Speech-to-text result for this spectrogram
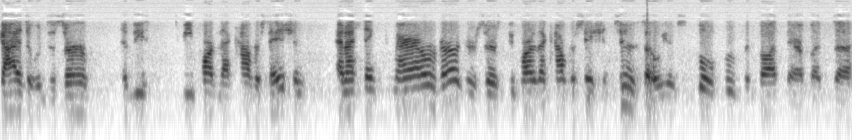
guys that would deserve at least to be part of that conversation. And I think Mariano Rivera deserves to be part of that conversation too. So it's a little food for thought there, but uh,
